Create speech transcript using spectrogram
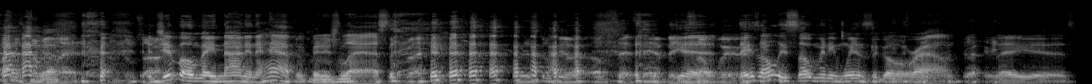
last. I'm, I'm. Jimbo made nine and a half and finished Mm-hmm. last. There's gonna be an upset fan base yeah, somewhere. there's only so many wins to go around. Right. There is.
